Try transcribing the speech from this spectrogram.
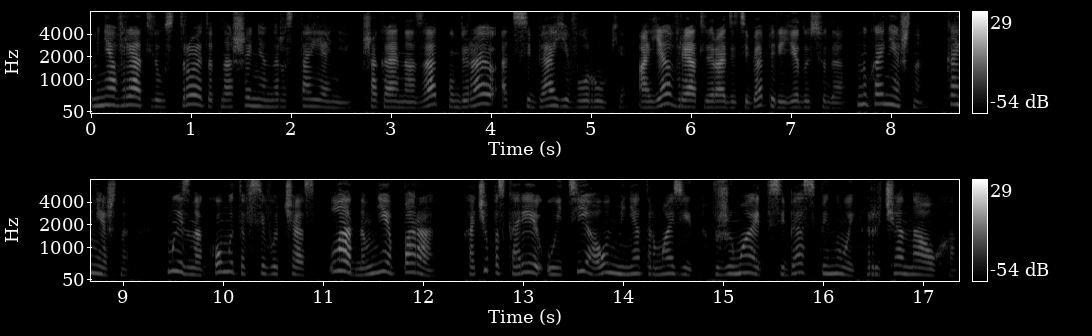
Меня вряд ли устроят отношения на расстоянии. Шагая назад, убираю от себя его руки. А я вряд ли ради тебя перееду сюда. Ну, конечно, конечно. Мы знакомы-то всего час. Ладно, мне пора. Хочу поскорее уйти, а он меня тормозит, вжимает в себя спиной, рыча на ухо.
